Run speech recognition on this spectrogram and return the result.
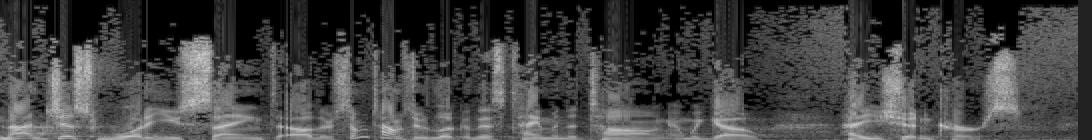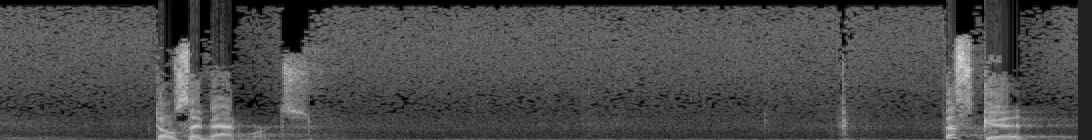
Not just what are you saying to others. Sometimes we look at this taming the tongue and we go, hey, you shouldn't curse. Don't say bad words. That's good.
